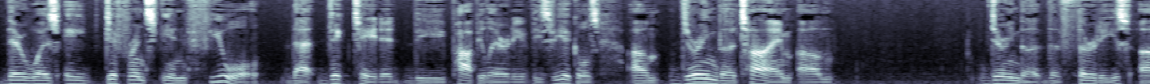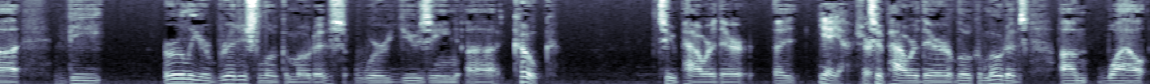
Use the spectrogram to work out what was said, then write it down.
there was a difference in fuel that dictated the popularity of these vehicles um, during the time um, during the the 30s. Uh, the earlier British locomotives were using uh, coke to power their uh, Yeah, yeah, sure. to power their locomotives, um, while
